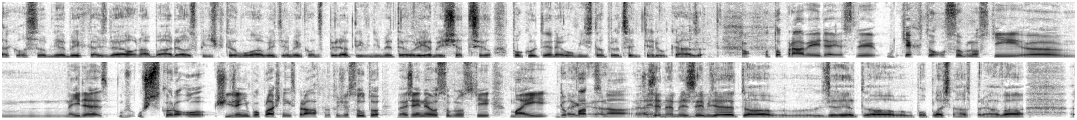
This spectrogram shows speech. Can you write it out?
tak osobně bych každého nabádal spíš k tomu, aby těmi konspirativními teoriemi šetřil, pokud je neumí stoprocentně dokázat. No, o to právě jde, jestli u těchto osobností e, nejde už, už skoro o šíření poplašných zpráv, protože jsou to veřejné osobnosti, mají dopad tak, na... Já si nemyslím, že je to, že je to poplašná zpráva. Eh,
